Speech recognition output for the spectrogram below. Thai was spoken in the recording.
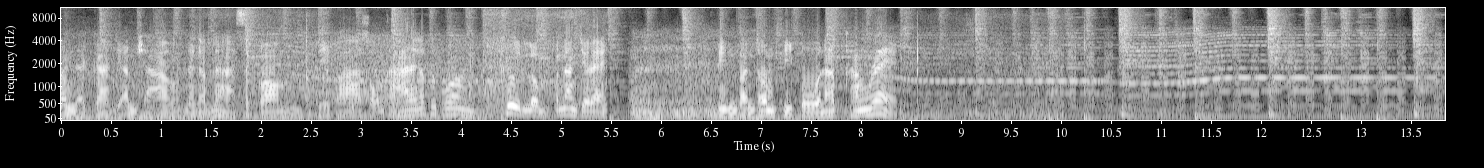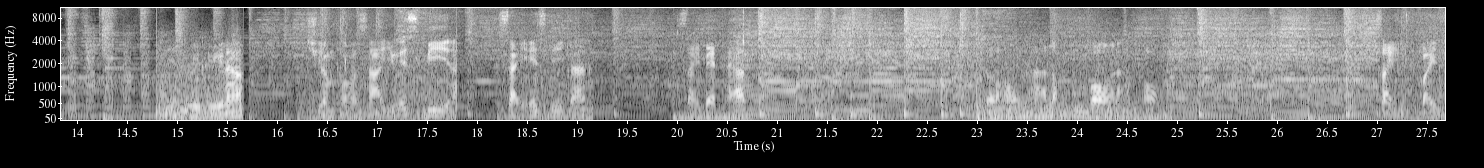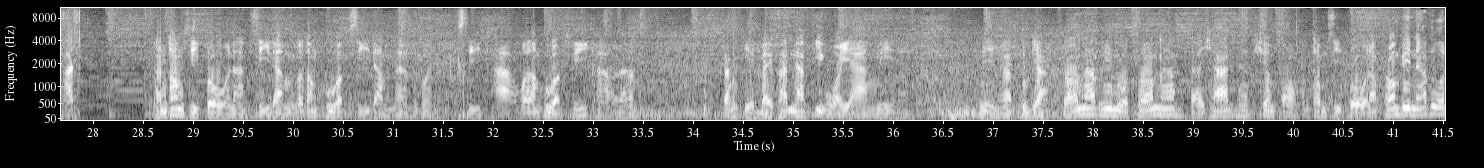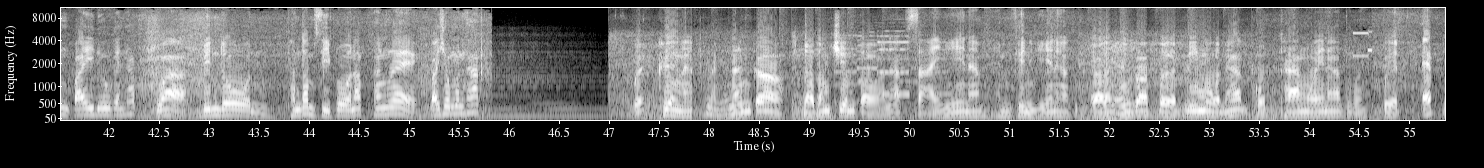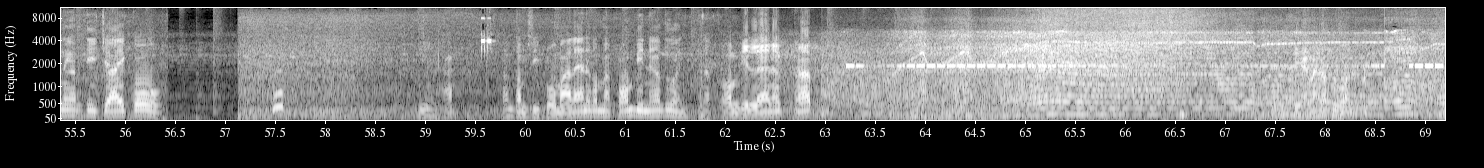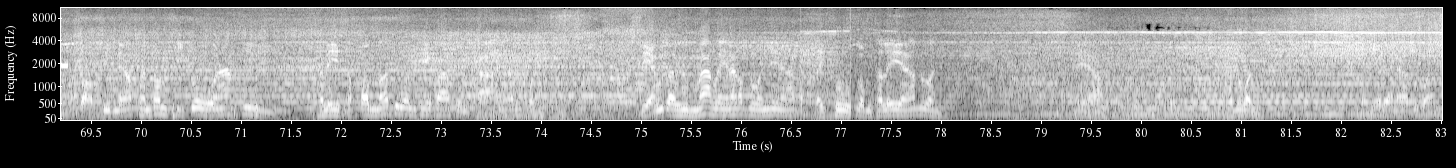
บรรยากาศยามเช้านะครับหน้าสกอมเทพาสงขานะครับทุกคนคลื่นลมก็นั่งจะแรงบินพันท่อมสีโปนะครับ ครั้งแรกเปลี่ยนมือถือนะครับ เชื่อมต่อสาย USB นะ ใส่ SD การ์ดใส่แบตนะครับก็เอาหาล็อกอินบอลนะครับออก ใส่ใบพัด พันท่อมสีโปรนะ สีดำก็ต้องคู่กับสีดำนะทุกคนสีขาวก็ต้องคู่กับสีขาวนะครับสังเกตใบพัดนะครับที่หัวยางนี่นะนี่นะครับทุกอย่างพร้อมนะครับรีโมทพร้อมนะครับสายชาร์จนะครับเชื่อมต่อพันทอมสีโปรนะพร้อมบินนะครับทุกคนไปดูกันครับ ว่าบินโดนพันทอมสีโปรนะครับครั้งแรกไปชมกันครับ เปิดเครื่องนะหลังจากนั้นก็เราต้องเชื่อมต่อนะครับสายนี้นะให้มันขึ้นอย่างนี้นะครับแล้วหลังจากนั้นก็เปิดรีโมทนะครับกดค้างไว้นะครับทุกคนเปิดแอปนะครับ DJI Go ปึ๊บ นี่นะครับพันทอมสีโปรมาแล้วนะครับมาพร้อมบินนะครับทุกคนครับพร้อมบินแล้วนะครับเสียงนะครับทุกคนตอบบินนะครับพันต้นทีโก้นะครับที่ทะเลสกอมนะครับทุกคนเทพาสงขลานะครับทุกคนเสียงกระหึ่มมากเลยนะครับทุกคนนี่นะครับไปทูลมทะเลนะครับทุกคนนี่นะครับนะครับทุกคนอย่างนี้เลยนะครับทุกคน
